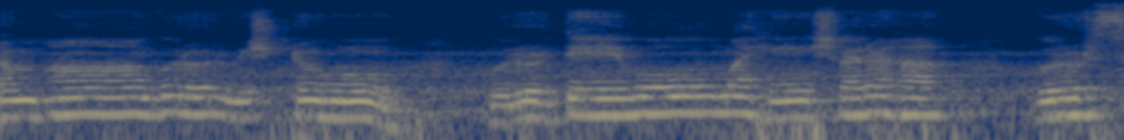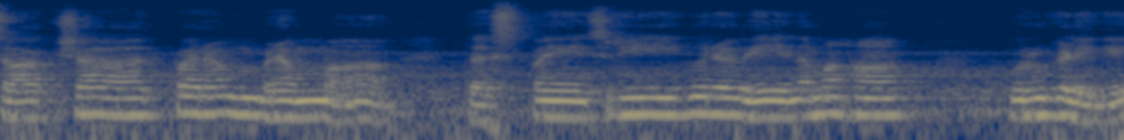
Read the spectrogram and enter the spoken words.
ब्रह्मा गुरुर्विष्णुः गुरुर्देवो महेश्वरः ಗುರುರ್ಸಾಕ್ಷಾತ್ ಪರಂ ಬ್ರಹ್ಮ ತಸ್ಮೈ ಶ್ರೀ ಗುರವೇ ನಮಃ ಗುರುಗಳಿಗೆ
